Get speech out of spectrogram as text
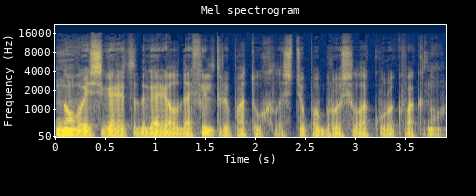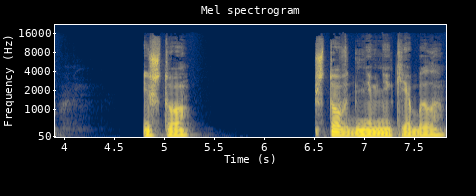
Новая сигарета догорела до фильтра и потухла. Степа бросил окурок в окно. «И что? Что в дневнике было?»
